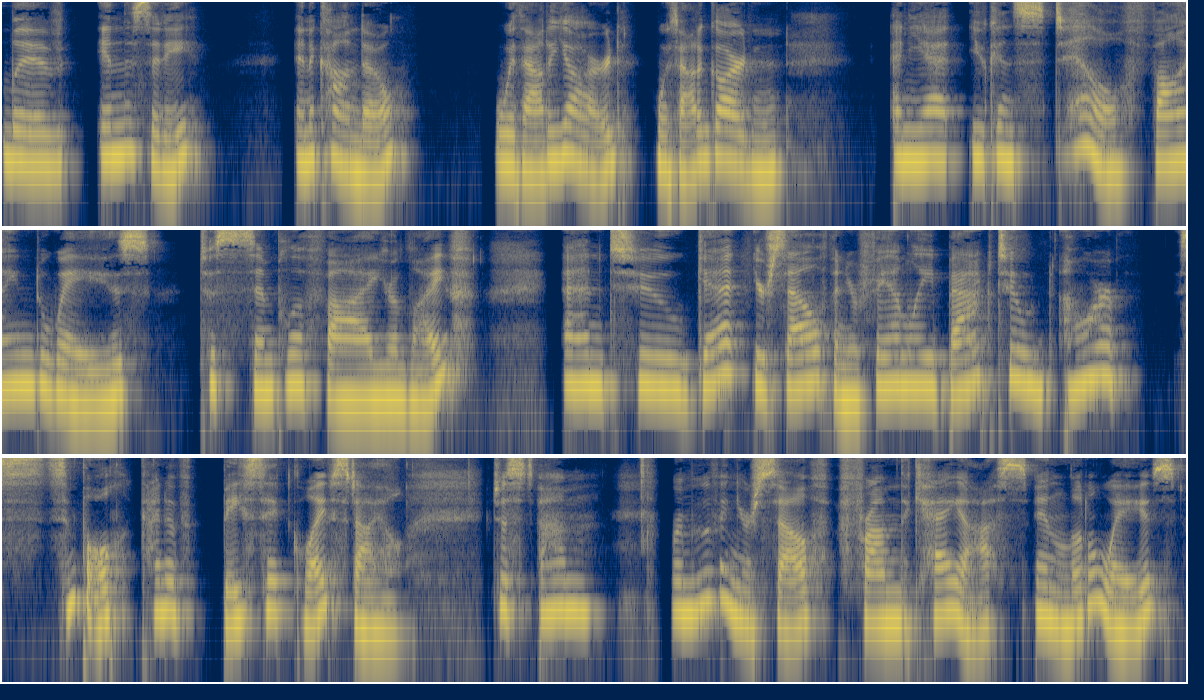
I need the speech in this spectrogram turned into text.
live in the city in a condo without a yard, without a garden, and yet you can still find ways to simplify your life and to get yourself and your family back to a more simple, kind of basic lifestyle. Just um, removing yourself from the chaos in little ways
